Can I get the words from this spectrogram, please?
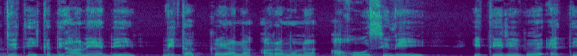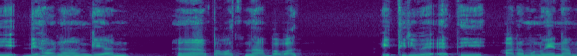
ද්විතීක දිහානයේදී විතක්ක යන අරමුණ අහෝසි වී ඉතිරිව ඇති දෙහානාංගයන් පවත්නා බවත් ඉතිරිව ඇති අරමුණු එනම්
